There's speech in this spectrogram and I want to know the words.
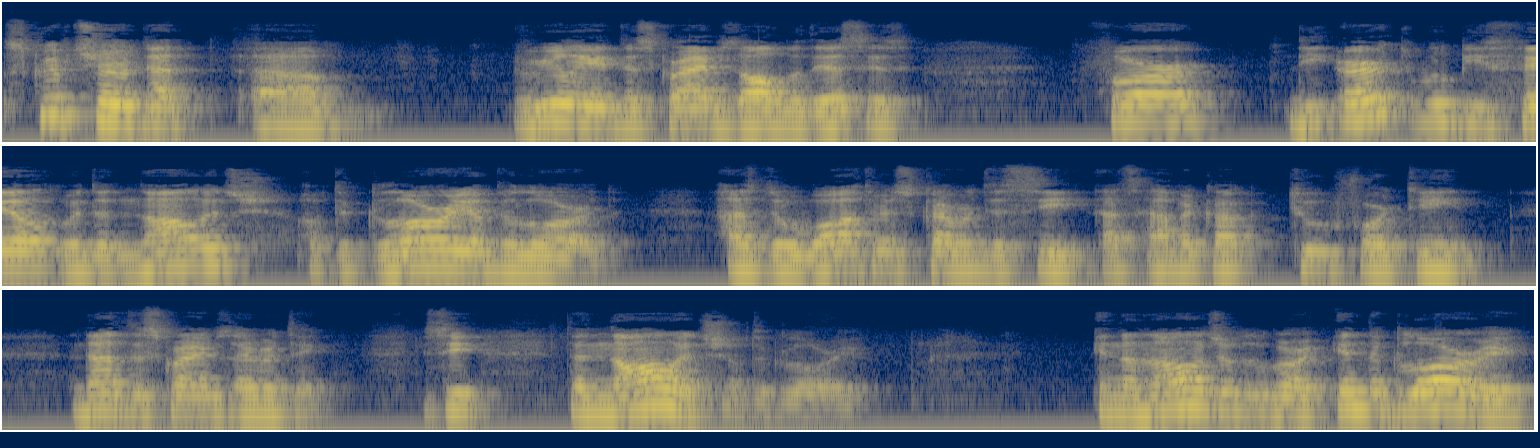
scripture that um, really describes all of this is, "For the earth will be filled with the knowledge of the glory of the Lord, as the waters cover the sea." That's Habakkuk two fourteen, and that describes everything. You see, the knowledge of the glory. In the knowledge of the glory, in the glory,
